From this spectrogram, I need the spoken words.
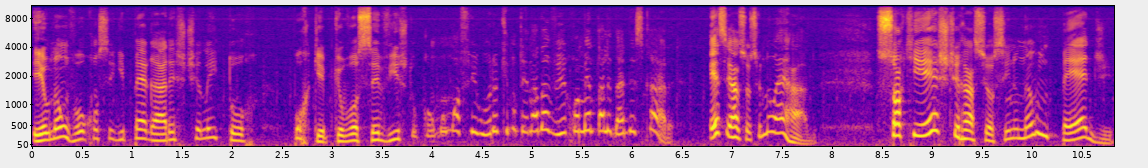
eu não vou conseguir pegar este eleitor. Por quê? Porque eu vou ser visto como uma figura que não tem nada a ver com a mentalidade desse cara. Esse raciocínio não é errado. Só que este raciocínio não impede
